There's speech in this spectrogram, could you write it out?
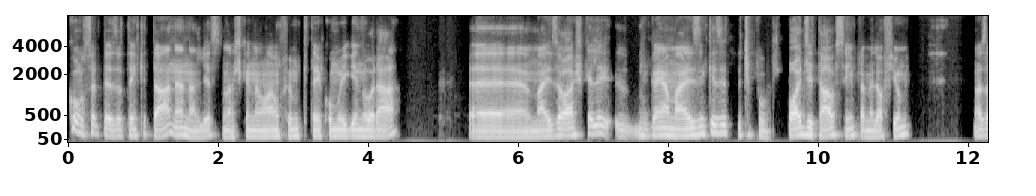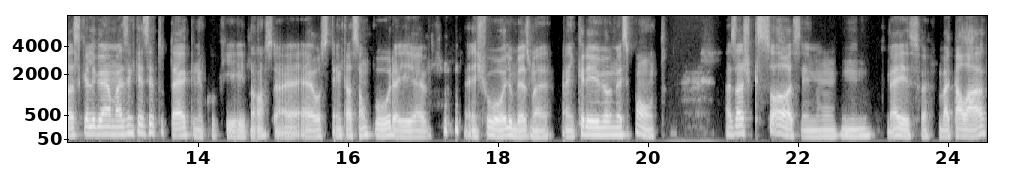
Com certeza tem que estar tá, né, na lista. Acho que não é um filme que tem como ignorar. É, mas eu acho que ele ganha mais em quesito. Tipo, pode tal, sim, para melhor filme. Mas acho que ele ganha mais em quesito técnico, que, nossa, é, é ostentação pura e é, enche o olho mesmo, é, é, incrível nesse ponto. Mas acho que só, assim, não, não é isso. Vai estar tá lá,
